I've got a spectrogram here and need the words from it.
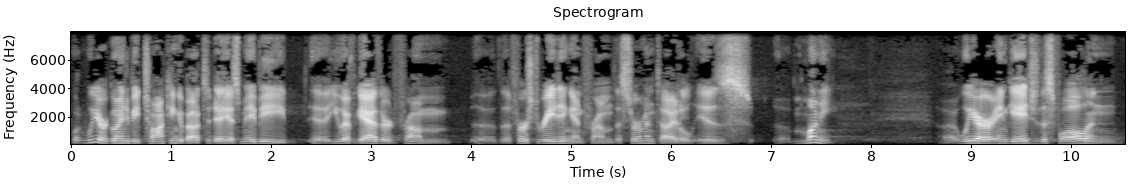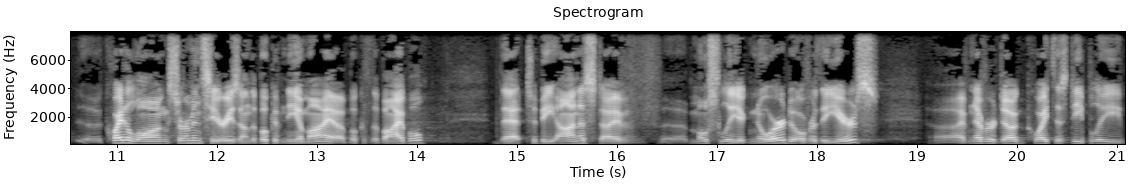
What we are going to be talking about today, as maybe uh, you have gathered from uh, the first reading and from the sermon title, is uh, money. Uh, we are engaged this fall in uh, quite a long sermon series on the book of Nehemiah, a book of the Bible that, to be honest, I've uh, mostly ignored over the years. I've never dug quite this deeply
